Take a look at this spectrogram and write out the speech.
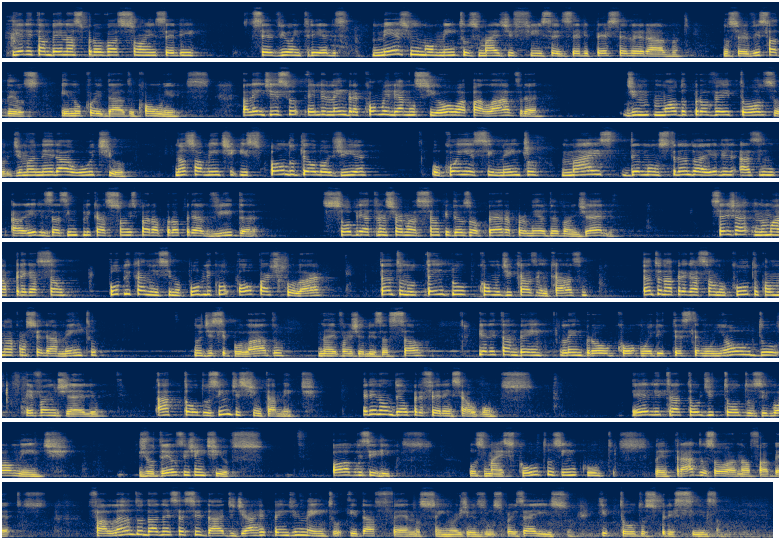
E ele também nas provações, ele serviu entre eles, mesmo em momentos mais difíceis, ele perseverava no serviço a Deus e no cuidado com eles. Além disso, ele lembra como ele anunciou a palavra de modo proveitoso, de maneira útil, não somente expondo teologia, o conhecimento, mas demonstrando a, ele, as, a eles as implicações para a própria vida sobre a transformação que Deus opera por meio do Evangelho, seja numa pregação pública, no ensino público ou particular, tanto no templo como de casa em casa, tanto na pregação no culto como no aconselhamento, no discipulado, na evangelização. E ele também lembrou como ele testemunhou do evangelho a todos indistintamente. Ele não deu preferência a alguns. Ele tratou de todos igualmente, judeus e gentios, pobres e ricos, os mais cultos e incultos, letrados ou analfabetos, falando da necessidade de arrependimento e da fé no Senhor Jesus, pois é isso que todos precisam.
